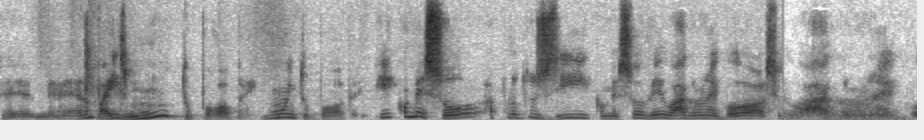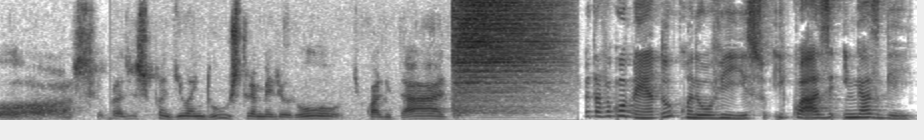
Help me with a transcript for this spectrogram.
era um país muito pobre, muito pobre, e começou a produzir, começou a ver o agronegócio, o agronegócio, o Brasil expandiu, a indústria melhorou de qualidade. Eu estava comendo quando eu ouvi isso e quase engasguei.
